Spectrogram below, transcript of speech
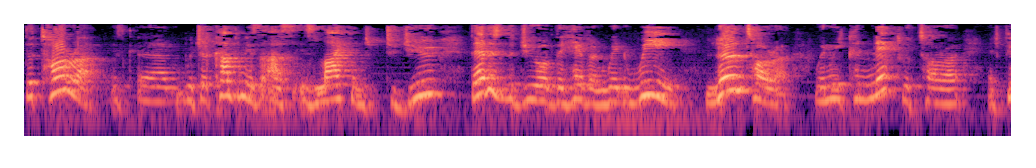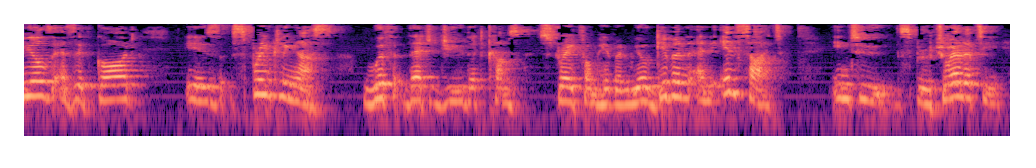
The Torah, is, um, which accompanies us, is likened to dew. That is the dew of the heaven. When we learn Torah, when we connect with Torah, it feels as if God is sprinkling us with that dew that comes straight from heaven. We are given an insight into spirituality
